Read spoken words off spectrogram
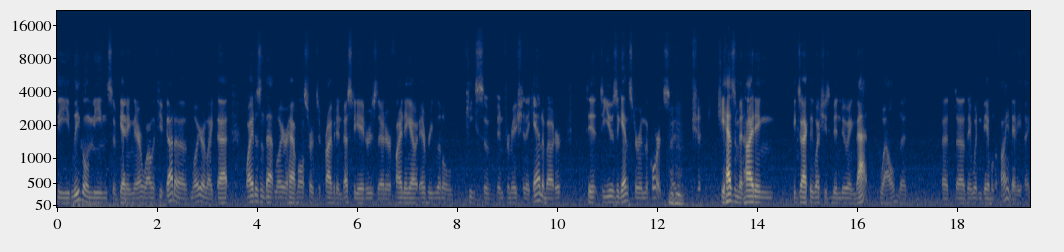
the legal means of getting there. Well, if you've got a lawyer like that, why doesn't that lawyer have all sorts of private investigators that are finding out every little piece of information they can about her to, to use against her in the courts? Mhm. She, she hasn't been hiding exactly what she's been doing that well that that uh, they wouldn't be able to find anything.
